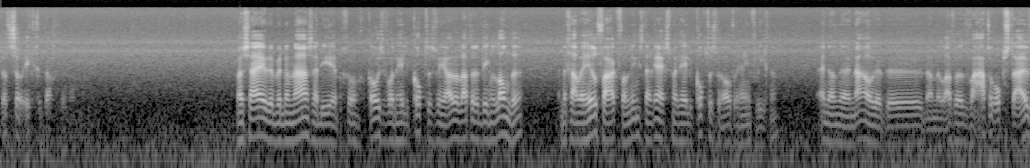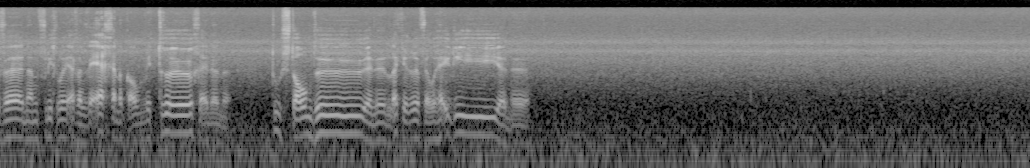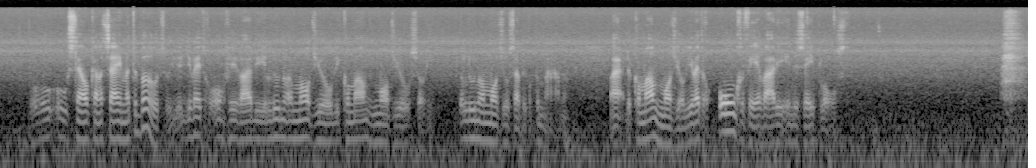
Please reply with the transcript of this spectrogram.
Dat zou ik gedacht hebben. Maar zij hebben de NASA, die hebben gewoon gekozen voor een helikopter. Van ja, dan laten we dat ding landen. En dan gaan we heel vaak van links naar rechts met helikopters eroverheen vliegen. En dan, uh, nou, uh, dan laten we het water opstuiven en dan vliegen we even weg en dan komen we weer terug. En dan uh, toestanden en lekker veel herrie. En, hoe, hoe, snel kan het zijn met de boot? Je, weet toch ongeveer waar die lunar module, die command module, sorry. De lunar module staat ook op de maan. Maar de command module, je weet toch ongeveer waar die in de zee plonst.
